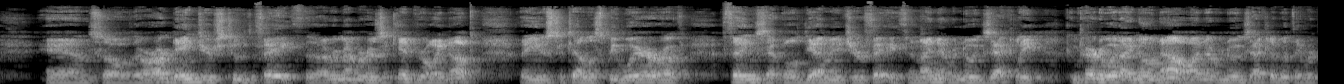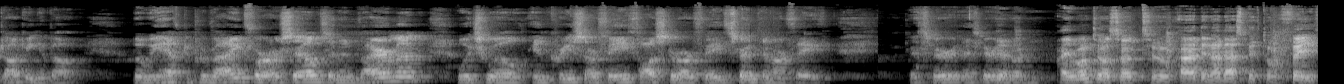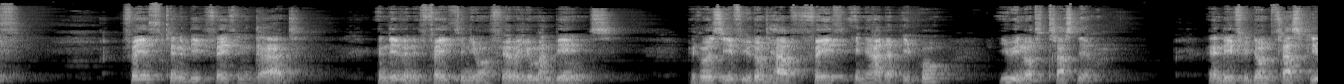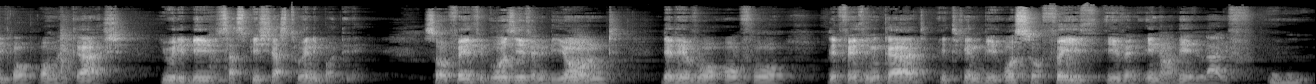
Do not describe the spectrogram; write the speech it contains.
And so there are dangers to the faith. I remember as a kid growing up, they used to tell us beware of things that will damage your faith. And I never knew exactly, compared to what I know now, I never knew exactly what they were talking about but we have to provide for ourselves an environment which will increase our faith, foster our faith, strengthen our faith. That's very that's very Yeah. important. I want also to add another aspect of faith. Faith can be faith in God and even faith in your fellow human beings. Because if you don't have faith in other people, you will not trust them. And if you don't trust people, oh my gosh, you will be suspicious to anybody. So faith goes even beyond the level of uh, the faith in God. It can be also faith even in our daily life.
